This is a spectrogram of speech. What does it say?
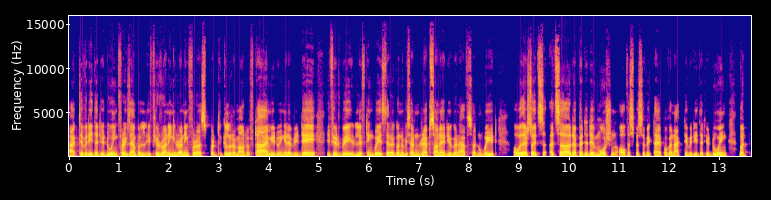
activity that you're doing. For example, if you're running, you're running for a particular amount of time. You're doing it every day. If you're lifting weights, there are going to be certain reps on it. You're going to have certain weight over there. So it's it's a repetitive motion of a specific type of an activity that you're doing. But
